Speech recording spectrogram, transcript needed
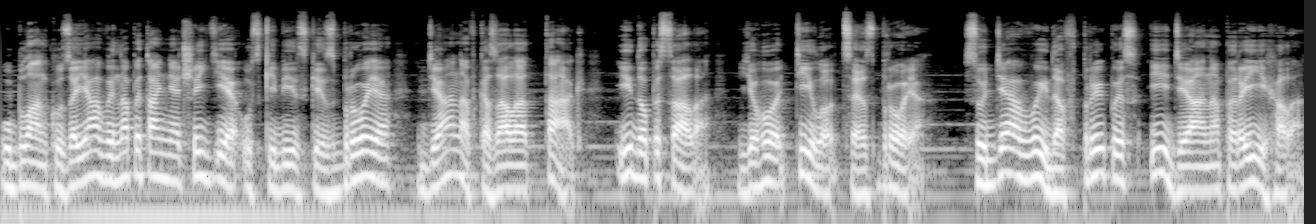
У бланку заяви на питання, чи є у Скібізки зброя, Діана вказала так і дописала: його тіло це зброя. Суддя видав припис, і Діана переїхала.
